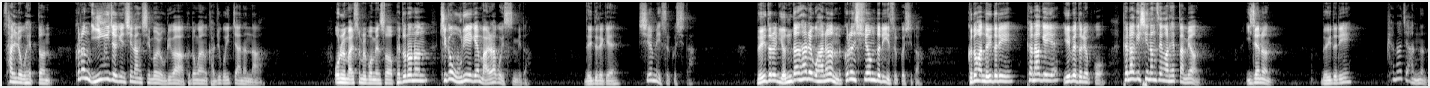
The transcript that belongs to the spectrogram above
살려고 했던 그런 이기적인 신앙심을 우리가 그동안 가지고 있지 않았나. 오늘 말씀을 보면서 베드로는 지금 우리에게 말하고 있습니다. 너희들에게 시험이 있을 것이다. 너희들을 연단하려고 하는 그런 시험들이 있을 것이다. 그동안 너희들이 편하게 예배 드렸고 편하게 신앙생활 했다면 이제는 너희들이 편하지 않는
